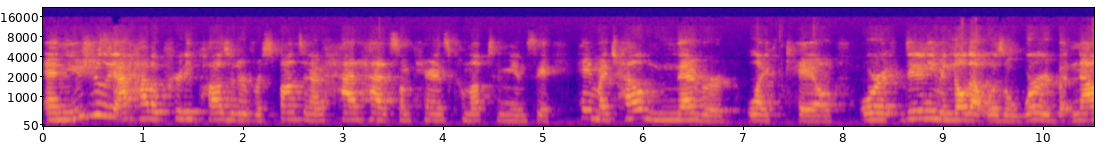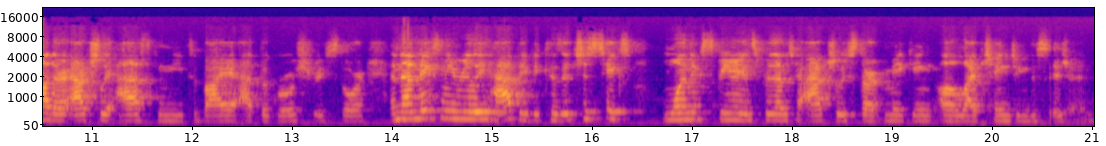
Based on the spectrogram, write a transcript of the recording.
And usually I have a pretty positive response. And I've had had some parents come up to me and say, hey, my child never liked kale or didn't even know that was a word, but now they're actually asking me to buy it at the grocery store. And that makes me really happy because it just takes one experience for them to actually start making a life changing decision.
